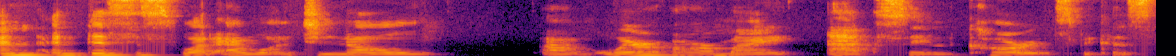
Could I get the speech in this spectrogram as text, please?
and and this is what I want to know um, where are my accent cards? Because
